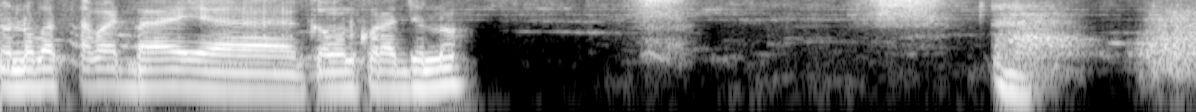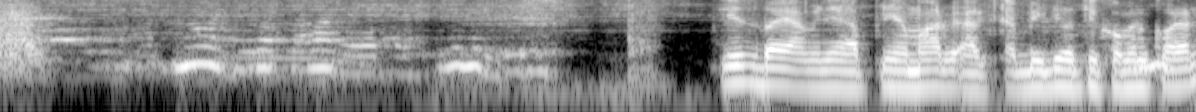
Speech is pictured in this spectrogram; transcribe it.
ধন্যবাদ সাফাইট ভাই গমন করার জন্য। প্লিজ ভাই, আমি আপনি আমার একটা ভিডিওতে কমেন্ট করেন।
